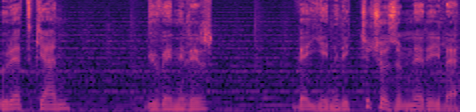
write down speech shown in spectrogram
...üretken, güvenilir ve yenilikçi çözümleriyle...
